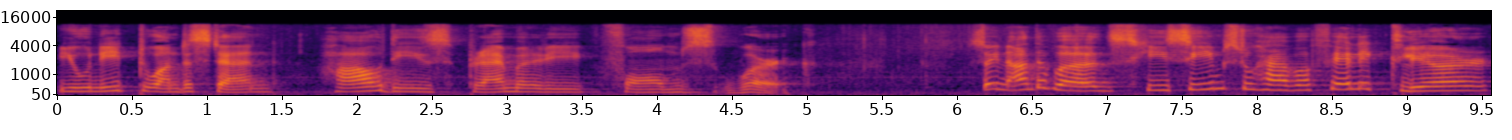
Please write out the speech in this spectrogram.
you need to understand how these primary forms work. So, in other words, he seems to have a fairly clear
